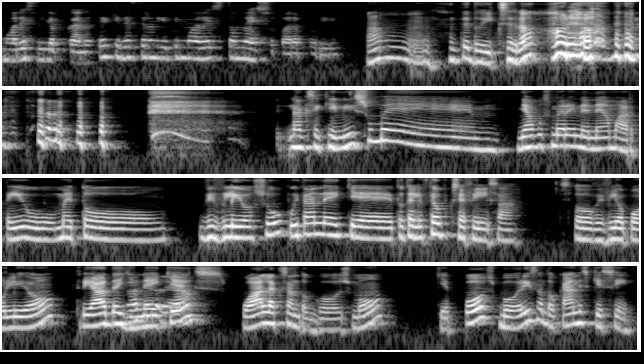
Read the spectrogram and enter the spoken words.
μου αρέσει η δουλειά που κάνετε και δεύτερον γιατί μου αρέσει το μέσο πάρα πολύ. Α, δεν το ήξερα. Ωραία. να ξεκινήσουμε, μια που σήμερα είναι 9 Μαρτίου, με το βιβλίο σου, που ήταν και το τελευταίο που ξεφίλησα στο βιβλιοπωλείο. 30 γυναίκες που άλλαξαν τον κόσμο και πώς μπορείς να το κάνεις κι εσύ.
